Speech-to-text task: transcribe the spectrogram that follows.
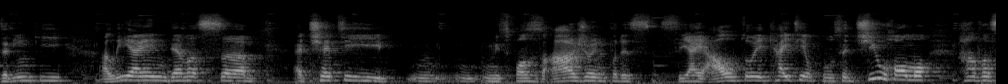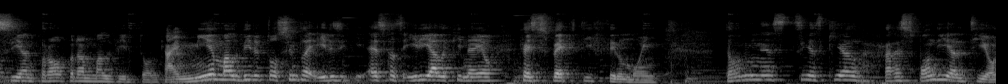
drinki, aliai devas eh, uh, aceti mm, mi supposas ajoin por auto e kai tio plus e ciu homo havas sian propran malvirton kai mia malvirto simple iris, estas iri al kineo kai spekti filmoin Do mi ne scias kiel respondi al tio,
